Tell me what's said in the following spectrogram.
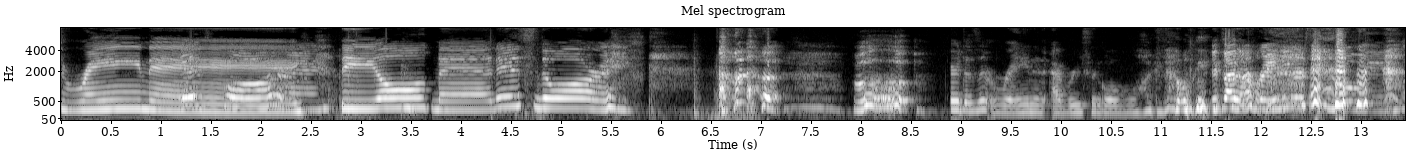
It's raining. It's pouring. The old man is snoring. Or does it rain in every single vlog that we It's either film? raining or snowing.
